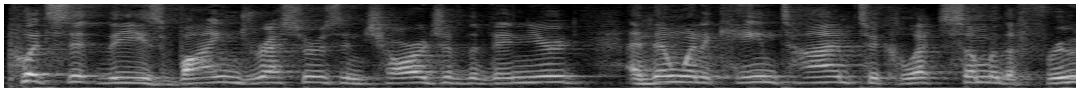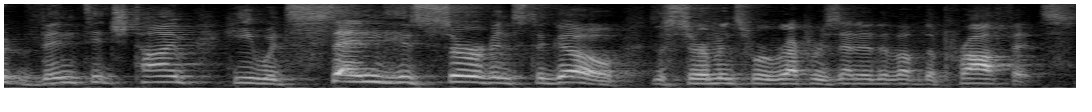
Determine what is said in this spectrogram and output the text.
puts it, these vine dressers in charge of the vineyard. And then when it came time to collect some of the fruit, vintage time, he would send his servants to go. The servants were representative of the prophets.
